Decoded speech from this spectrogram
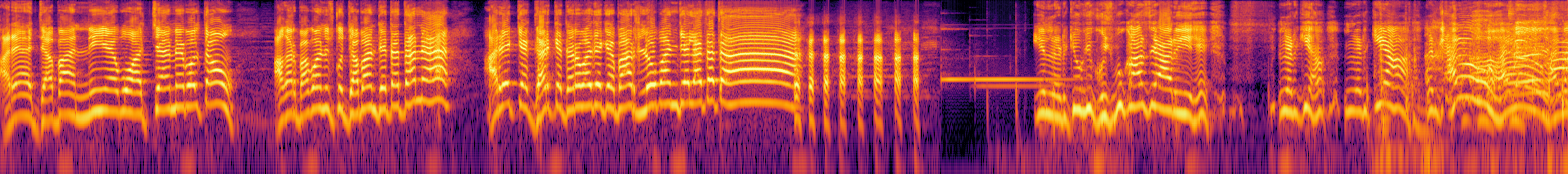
अरे जबान नहीं है वो अच्छा है मैं बोलता हूँ। अगर भगवान इसको जबान देता था ना हर एक के घर के दरवाजे के बाहर लोबान जलाता था। ये लड़कियों की खुशबू कहाँ से आ रही है? लड़कियाँ लड़कियाँ लड़की हेलो हेलो हेलो।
